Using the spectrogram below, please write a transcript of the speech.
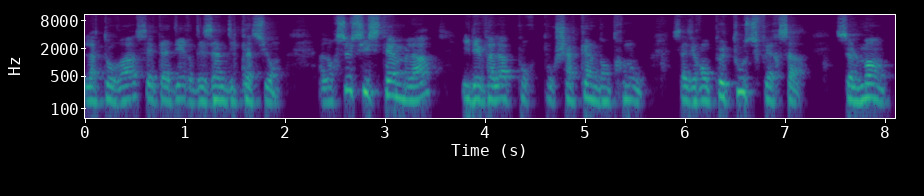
la Torah, c'est-à-dire des indications. Alors ce système-là, il est valable pour, pour chacun d'entre nous. C'est-à-dire on peut tous faire ça. Seulement,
